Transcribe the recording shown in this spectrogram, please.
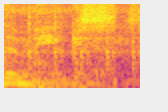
The mix.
